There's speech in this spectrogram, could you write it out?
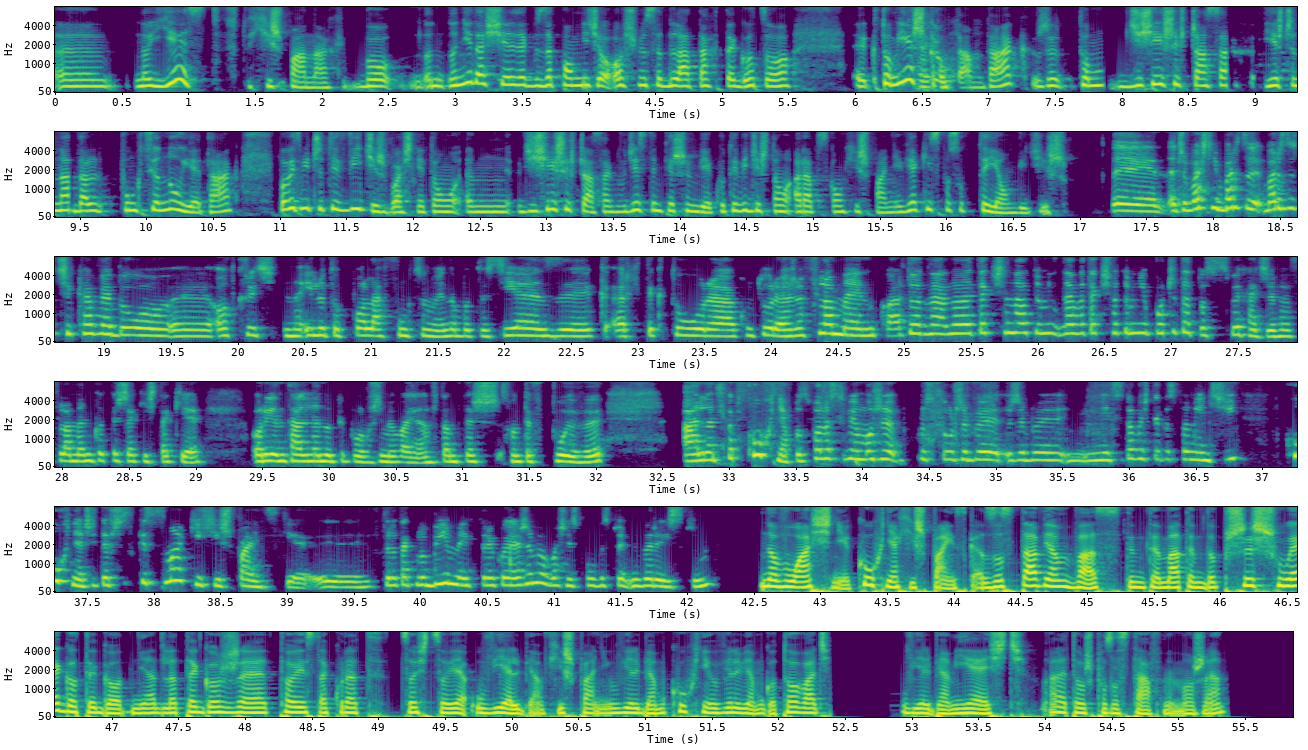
no jest w Hiszpanach, bo no, no nie da się jakby zapomnieć o 800 latach tego, co, e, kto mieszkał tam, tak? Że to w dzisiejszych czasach jeszcze nadal funkcjonuje, tak? Powiedz mi, czy ty widzisz właśnie tą, w dzisiejszych czasach, w XXI wieku, ty widzisz tą arabską Hiszpanię, w jaki sposób ty ją widzisz? Y, Znaczy właśnie bardzo, bardzo ciekawe było y, odkryć, na ilu to polach funkcjonuje, no bo to jest język, architektura, kultura, że flamenko, ale to na, nawet, jak się na tym, nawet jak się o tym nie poczyta, to słychać, że we flamenko też jakieś takie orientalne nuty porozumiewają, że tam też są te wpływy. Ale na przykład kuchnia, pozwolę sobie może po prostu, żeby, żeby nie cytować tego z pamięci, kuchnia, czyli te wszystkie smaki hiszpańskie, y, które tak lubimy i które kojarzymy właśnie z Półwyspem Iberyjskim, No właśnie, kuchnia hiszpańska. Zostawiam Was z tym tematem do przyszłego tygodnia, dlatego że to jest akurat coś, co ja uwielbiam w Hiszpanii. Uwielbiam kuchnię, uwielbiam gotować, uwielbiam jeść, ale to już pozostawmy może.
